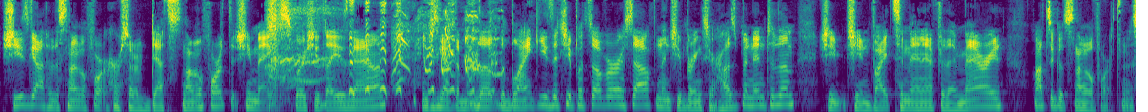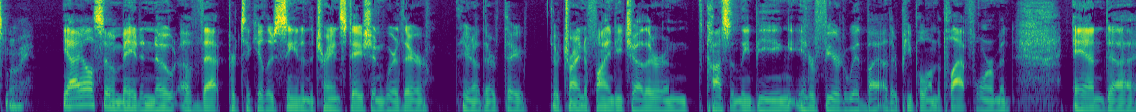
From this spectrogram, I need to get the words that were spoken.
She's got her the snuggle fort, her sort of death snuggle fort that she makes, where she lays down, and she's got the, the, the blankies that she puts over herself, and then she brings her husband into them. She she invites him in after they're married. Lots of good snuggle forts in this movie. Yeah, I also made a note of that particular scene in the train station where they're, you know, they're they they're trying to find each other and constantly being interfered with by other people on the platform. And and uh,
